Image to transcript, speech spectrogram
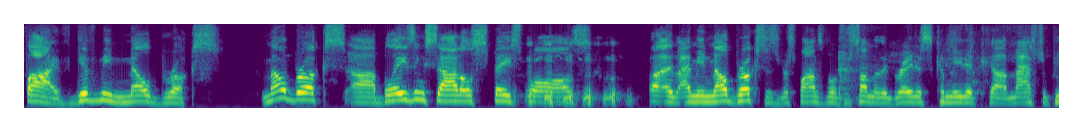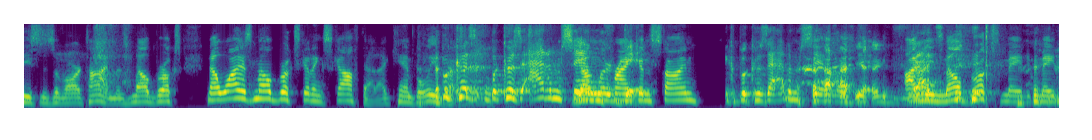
five, give me Mel Brooks. Mel Brooks, uh, Blazing Saddles, Spaceballs. uh, I mean, Mel Brooks is responsible for some of the greatest comedic uh, masterpieces of our time. Is Mel Brooks now? Why is Mel Brooks getting scoffed at? I can't believe that. because because Adam young Frankenstein. did. Because Adam Sandler Yeah, did. exactly. I mean, Mel Brooks made made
